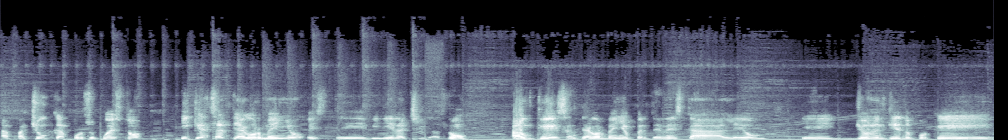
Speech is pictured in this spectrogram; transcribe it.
a Pachuca, por supuesto, y que Santiago Ormeño este, viniera a Chivas, ¿no? Aunque Santiago Ormeño pertenezca a León. Eh, yo no entiendo por qué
